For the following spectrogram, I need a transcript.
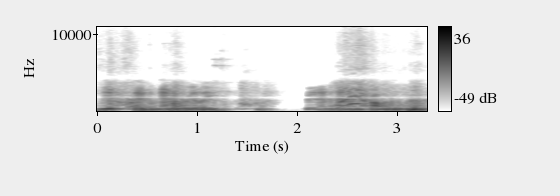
zips, they've never really, they've never had any problems.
